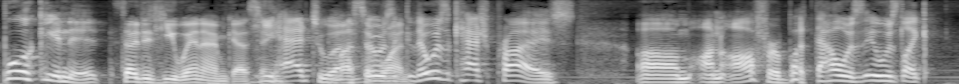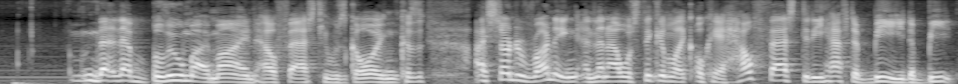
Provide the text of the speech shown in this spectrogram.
booking it. so did he win? I'm guessing He had to. He Uh, must there have was won. a, there was a cash prize um, on offer, but that was it was like that, that blew my mind how fast he was going because I started running and then I was thinking like, okay, how fast did he have to be to beat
